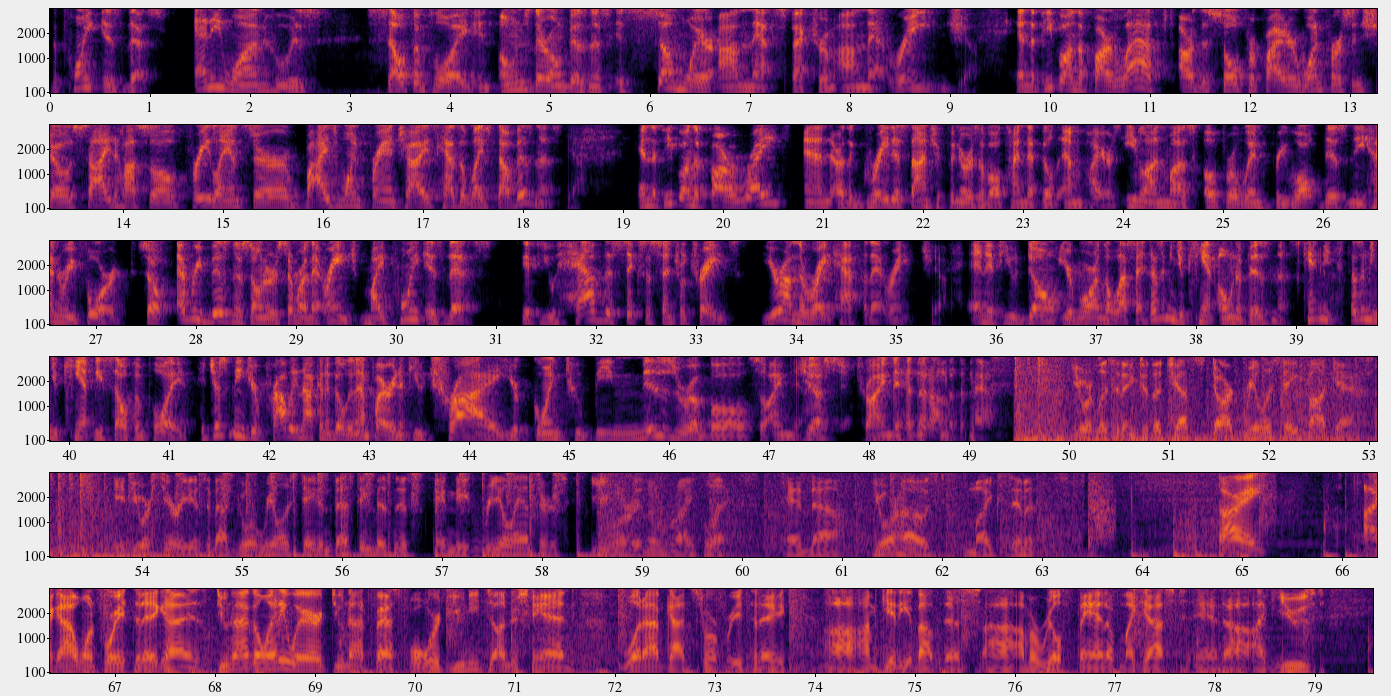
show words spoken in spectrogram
The point is this anyone who is self employed and owns their own business is somewhere on that spectrum, on that range. Yeah. And the people on the far left are the sole proprietor, one person show, side hustle, freelancer, buys one franchise, has a lifestyle business. Yeah. And the people on the far right end are the greatest entrepreneurs of all time that build empires Elon Musk, Oprah Winfrey, Walt Disney, Henry Ford. So every business owner is somewhere in that range. My point is this if you have the six essential traits, you're on the right half of that range. Yeah. And if you don't, you're more on the left side. It doesn't mean you can't own a business. Can't mean doesn't mean you can't be self-employed. It just means you're probably not going to build an empire. And if you try, you're going to be miserable. So I'm Yeah. just trying to head that off at the path. You're listening to the Just Start Real Estate Podcast. If you're serious about your real estate investing business and need real answers, you are in the right place. And now, your host, Mike Simmons. All right. I got one for you today, guys. Do not go anywhere. Do not fast forward. You need to understand what I've got in store for you today. Uh, I'm giddy about this. Uh, I'm a real fan of my guest, and uh, I've used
